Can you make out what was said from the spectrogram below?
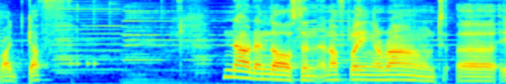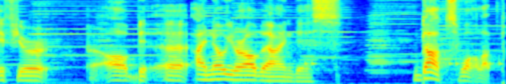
Right, Guff? Now then, Dalston, enough playing around. Uh, if you're uh, all, uh, I know you're all behind this. God, Swallop.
